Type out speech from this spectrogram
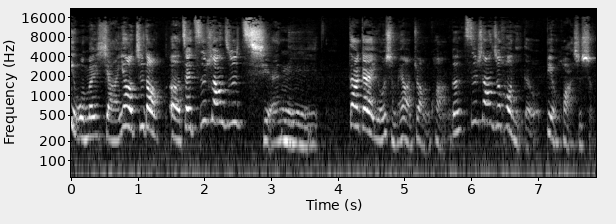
以我们想要知道，呃，在咨商之前，嗯你大概有什么样的状况？跟咨商之后，你的变化是什么？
